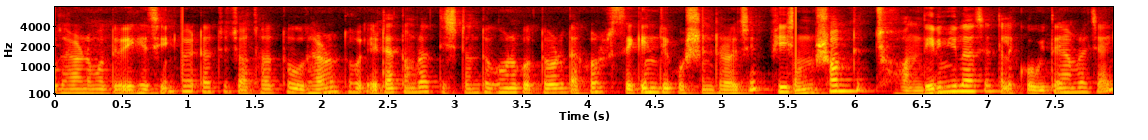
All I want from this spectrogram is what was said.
উদাহরণের মধ্যে রেখেছি। এটা হচ্ছে যথার্থ উদাহরণ, তো এটা তোমরা দৃষ্টান্ত গ্রহণ করতে পারো। দেখো সেকেন্ড যে কোশ্চেনটা রয়েছে ফিস শব্দের ছন্দের মিল আছে? তাহলে কবিতায় আমরা যাই।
